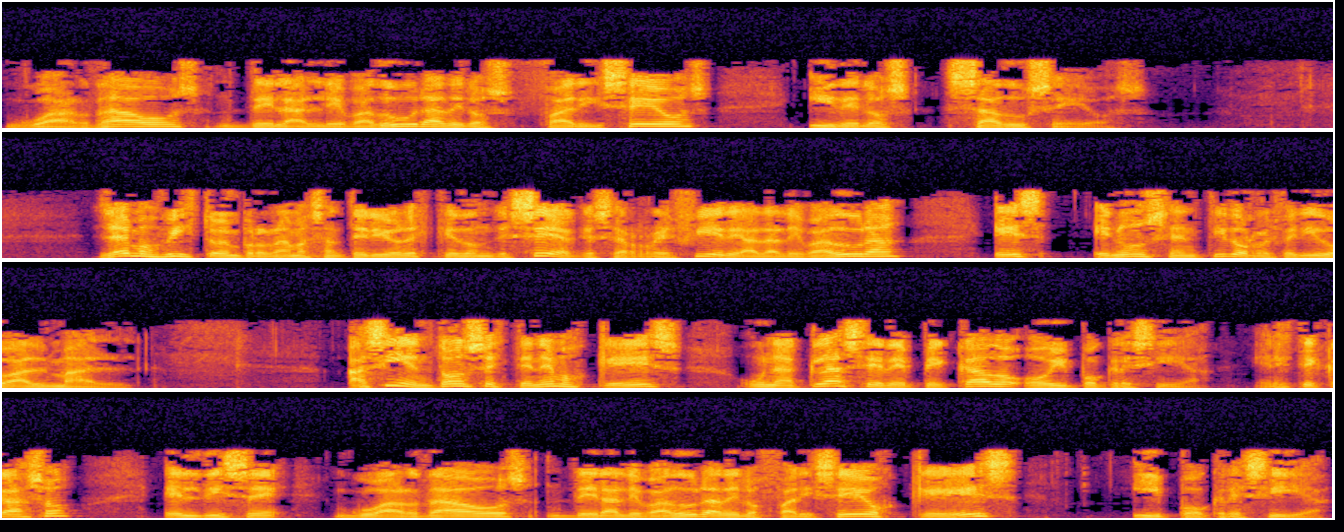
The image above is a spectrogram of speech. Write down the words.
guardaos de la levadura de los fariseos y de los saduceos. Ya hemos visto en programas anteriores que donde sea que se refiere a la levadura es en un sentido referido al mal. Así entonces tenemos que es una clase de pecado o hipocresía. En este caso, él dice, guardaos de la levadura de los fariseos, que es hipocresía,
